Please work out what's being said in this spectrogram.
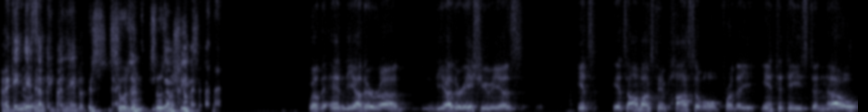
And I think there's somebody by the name of Susan, Susan Sheets. Well, the, and the other, uh, the other issue is it's, it's almost impossible for the entities to know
